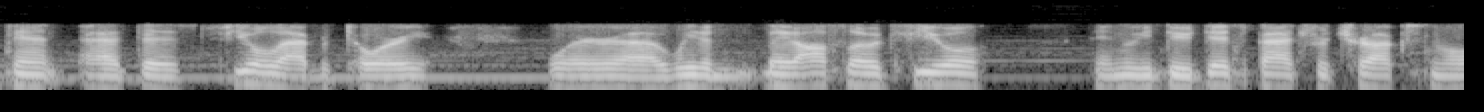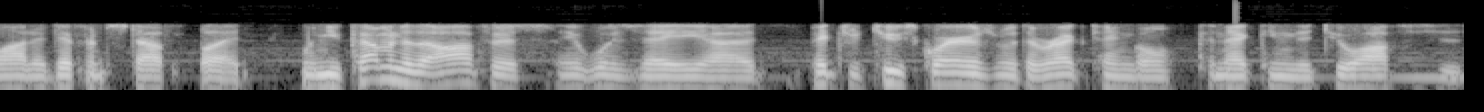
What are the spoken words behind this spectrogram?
stint at this fuel laboratory where uh, we'd they'd offload fuel and we'd do dispatch for trucks and a lot of different stuff. But when you come into the office, it was a uh, picture two squares with a rectangle connecting the two offices,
